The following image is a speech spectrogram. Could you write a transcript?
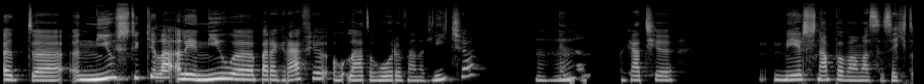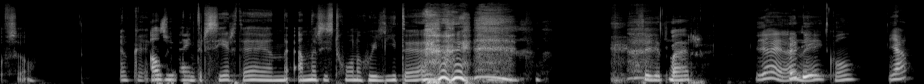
het, eh, een nieuw stukje, la- allee, een nieuw eh, paragraafje laten horen van het liedje. mhm. En dan gaat je meer snappen van wat ze zegt of zo. Als u dat interesseert, hè. en Anders is het gewoon een goed lied, hè. zeg het maar. Ja, ja, nee, cool. Ja.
